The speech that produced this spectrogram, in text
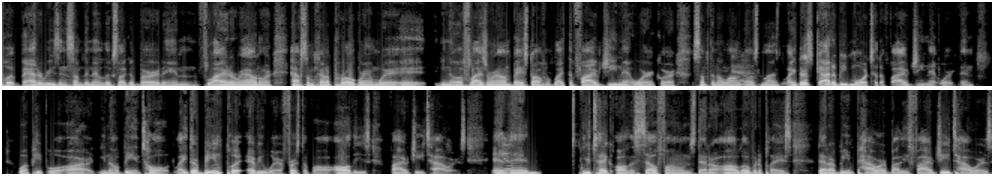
put batteries in something that looks like a bird and fly it around or have some kind of program where it you know it flies around based off of like the 5G network or something along yeah. those lines like there's got to be more to the 5G network than what people are you know being told like they're being put everywhere first of all all these 5G towers and yeah. then you take all the cell phones that are all over the place that are being powered by these 5G towers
